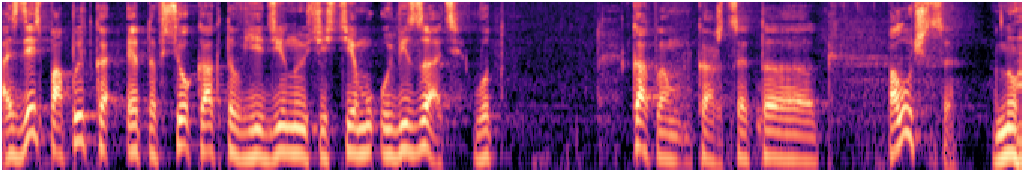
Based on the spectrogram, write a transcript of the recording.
А здесь попытка это все как-то в единую систему увязать. Вот как вам кажется, это получится? Ну,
